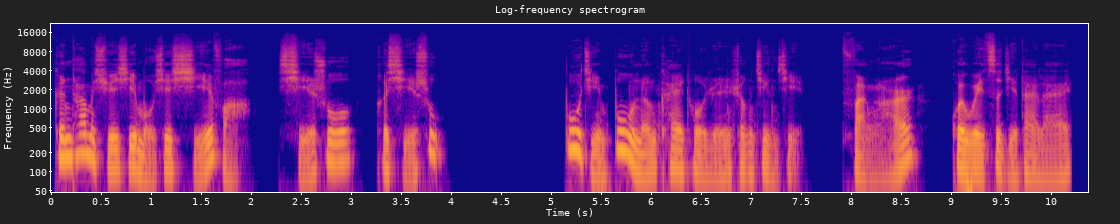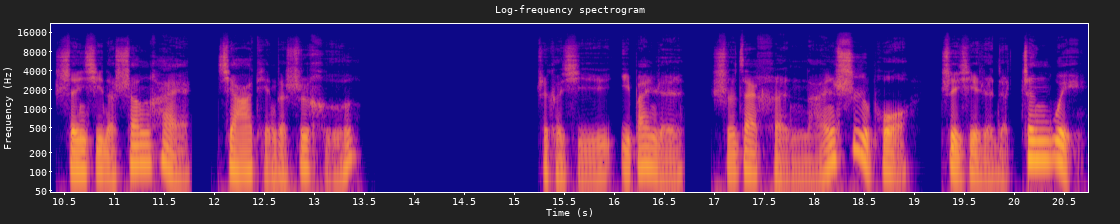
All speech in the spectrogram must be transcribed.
跟他们学习某些邪法、邪说和邪术。不仅不能开拓人生境界，反而会为自己带来身心的伤害、家庭的失和。只可惜一般人实在很难识破这些人的真伪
